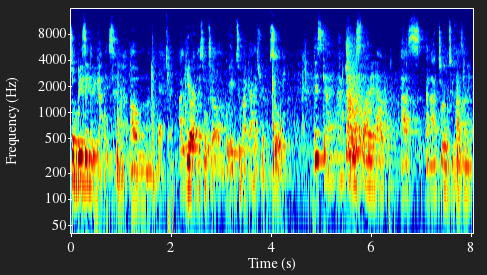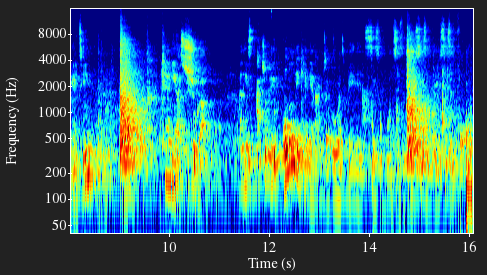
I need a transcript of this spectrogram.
So basically, guys, um, I'm here at this hotel. I'm going to my guy's room. So this guy actually started out as an actor in 2018, Kenya's Shuga. And he's actually the only Kenyan actor who has been in season one, season two, season three, season four.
